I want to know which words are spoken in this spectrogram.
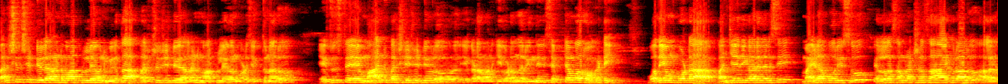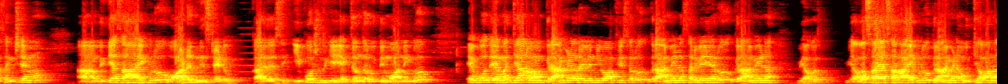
పరీక్షల షెడ్యూల్ ఎలాంటి మార్పులు లేవని మిగతా పరీక్షల షెడ్యూల్ ఎలాంటి మార్పులు లేవని కూడా చెప్తున్నారు. ఇక చూస్తే మారిన పరీక్ష షెడ్యూల్ ఇక్కడ మనకి ఇవ్వడం జరిగింది. సెప్టెంబర్ ఒకటి ఉదయం పూట పంచాయతీ కార్యదర్శి మహిళా పోలీసు పిల్లల సంరక్షణ సహాయకురాలు అలాగే సంక్షేమం విద్యా సహాయకులు వార్డ్ అడ్మినిస్ట్రేటివ్ కార్యదర్శి. ఈ పోస్టులకి ఎగ్జామ్ జరుగుతుంది మార్నింగ్. ఇకపోతే మధ్యాహ్నం గ్రామీణ రెవెన్యూ ఆఫీసరు గ్రామీణ సర్వేయరు గ్రామీణ వ్యవ వ్యవసాయ సహాయకులు గ్రామీణ ఉద్యానవన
